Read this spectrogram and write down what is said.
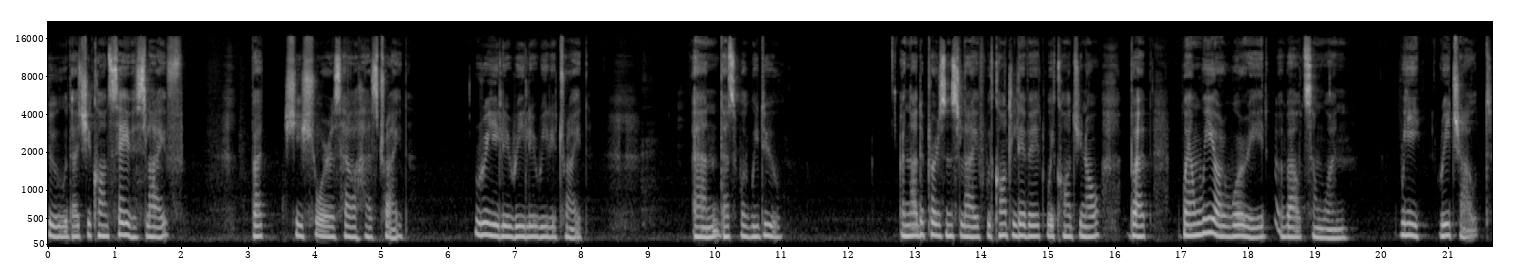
to that she can't save his life. But she sure as hell has tried. Really, really, really tried. And that's what we do. Another person's life, we can't live it, we can't, you know. But when we are worried about someone, we reach out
